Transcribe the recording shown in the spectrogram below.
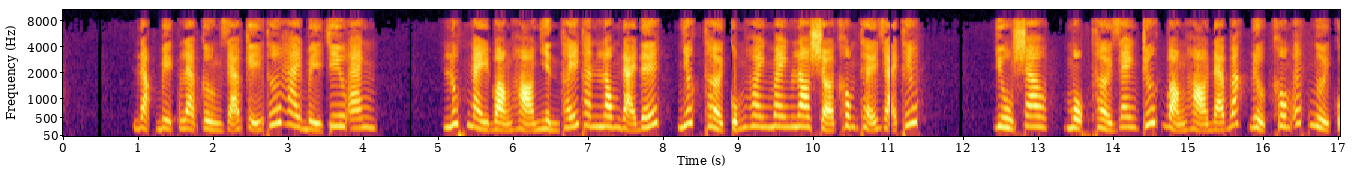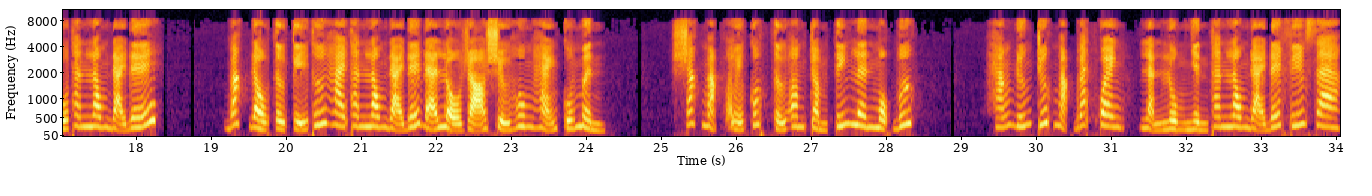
Đặc biệt là cường giả kỹ thứ hai bị chiêu an. Lúc này bọn họ nhìn thấy Thanh Long Đại Đế, nhất thời cũng hoang mang lo sợ không thể giải thích. Dù sao, một thời gian trước bọn họ đã bắt được không ít người của Thanh Long Đại Đế. Bắt đầu từ kỷ thứ hai Thanh Long Đại Đế đã lộ rõ sự hung hãn của mình. Sắc mặt ủy cốt tử âm trầm tiến lên một bước. Hắn đứng trước mặt bát quan, lạnh lùng nhìn Thanh Long Đại Đế phía xa.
